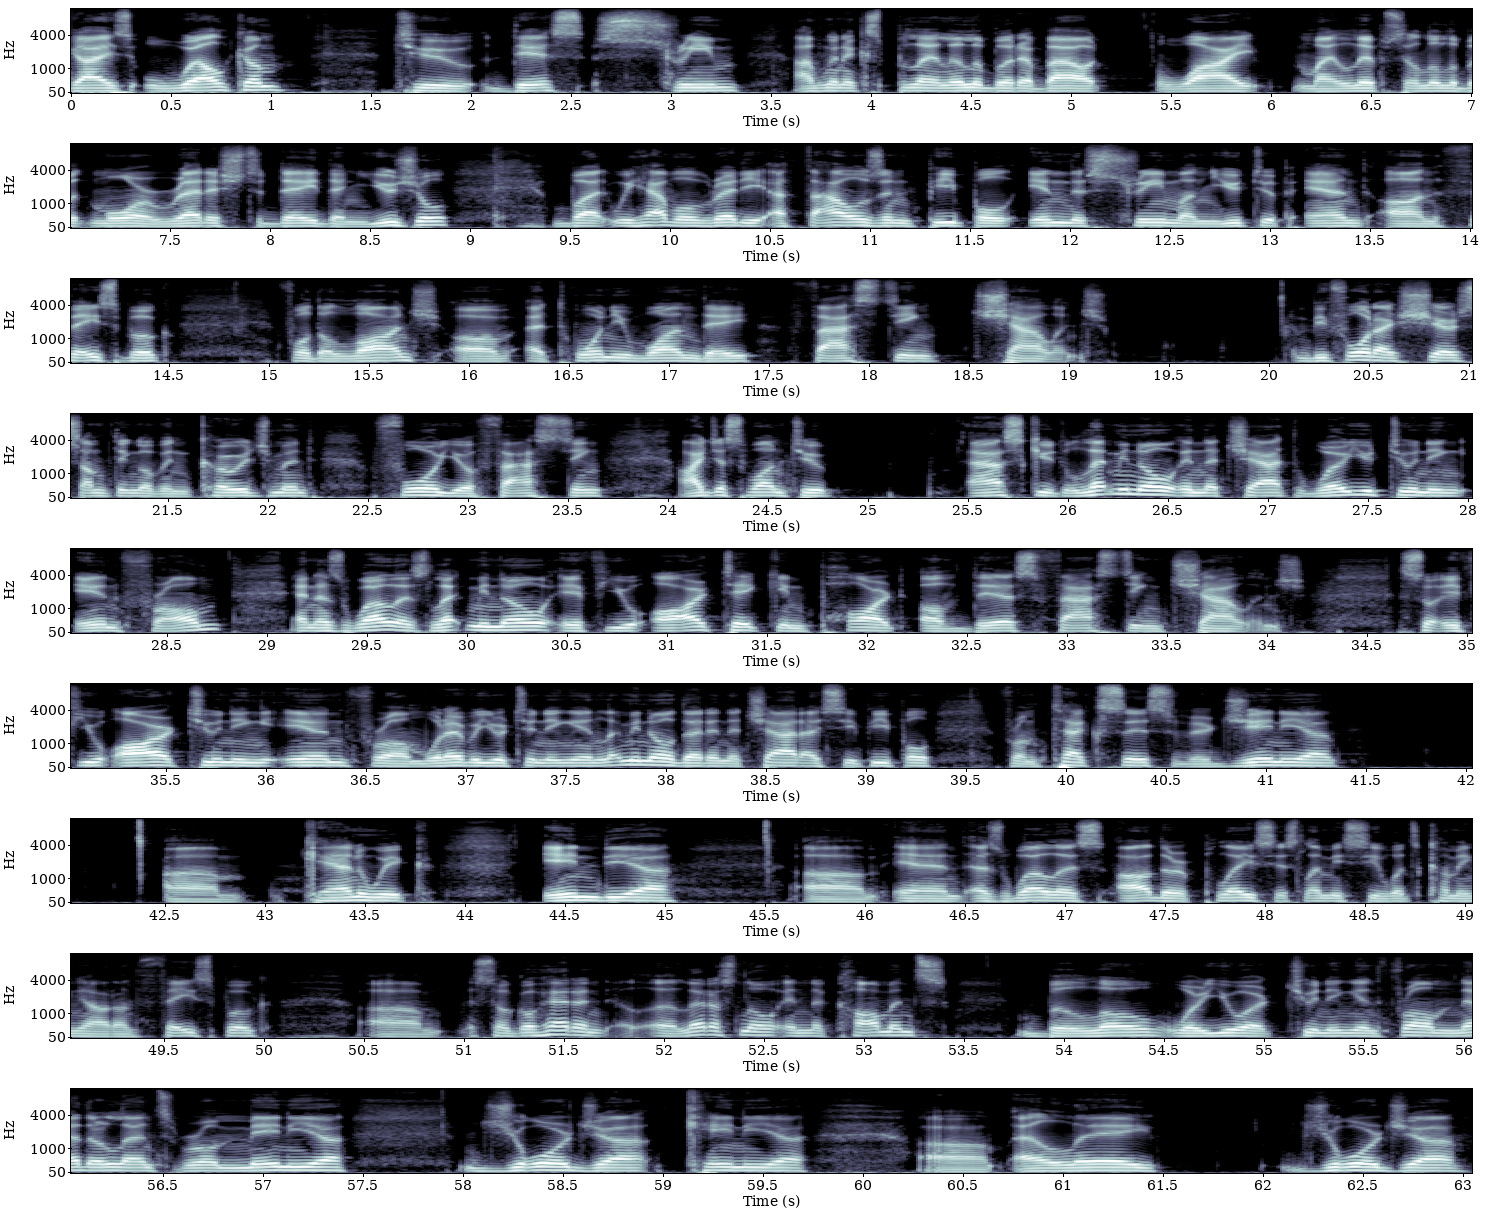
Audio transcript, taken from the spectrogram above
Guys, welcome to this stream. I'm going to explain a little bit about why my lips are a little bit more reddish today than usual but we have already a thousand people in the stream on youtube and on facebook for the launch of a 21 day fasting challenge before i share something of encouragement for your fasting i just want to ask you to let me know in the chat where you're tuning in from and as well as let me know if you are taking part of this fasting challenge. So if you are tuning in from whatever you're tuning in let me know that in the chat. I see people from Texas Virginia um, Kennewick India um, and as well as other places. Let me see what's coming out on Facebook. Um, so go ahead and uh, let us know in the comments below where you are tuning in from Netherlands, Romania, Georgia, Kenya, uh, LA, Georgia,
